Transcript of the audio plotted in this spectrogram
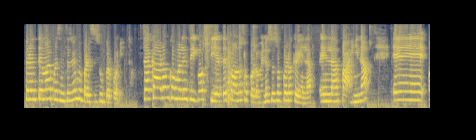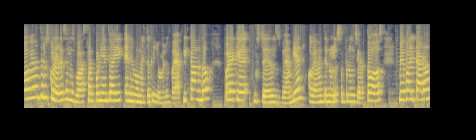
pero en tema de presentación me parece súper bonito. Sacaron, como les digo, 7 tonos, o por lo menos eso fue lo que vi en la, en la página. Eh, obviamente los colores se los voy a estar poniendo ahí en el momento que yo me los vaya aplicando, para que ustedes los vean bien. Obviamente no los sé pronunciar todos. Me faltaron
